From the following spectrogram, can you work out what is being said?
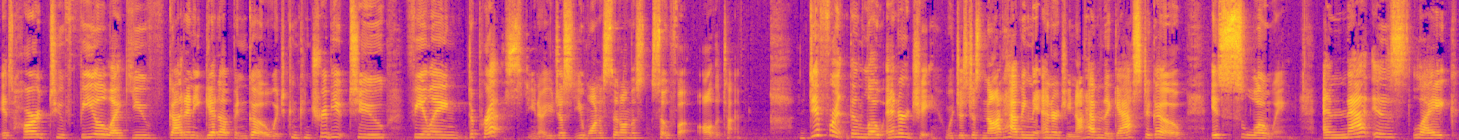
It's hard to feel like you've got any get up and go, which can contribute to feeling depressed. You know, you just you want to sit on the sofa all the time. Different than low energy, which is just not having the energy, not having the gas to go, is slowing. And that is like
